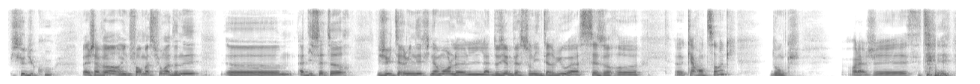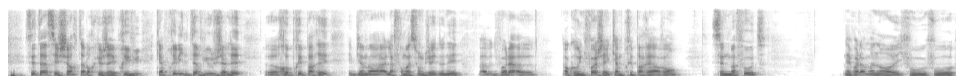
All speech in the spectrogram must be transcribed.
puisque du coup, bah, j'avais une formation à donner euh, à 17h. J'ai eu terminé finalement la, deuxième version de l'interview à 16h. 45. Euh, Donc voilà, c'était assez short, alors que j'avais prévu qu'après l'interview, j'allais euh, repréparer eh bien, la formation que j'avais donnée. Bah, voilà, euh, encore une fois, j'avais qu'à me préparer avant. C'est de ma faute. Et voilà, maintenant, euh, il faut, faut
